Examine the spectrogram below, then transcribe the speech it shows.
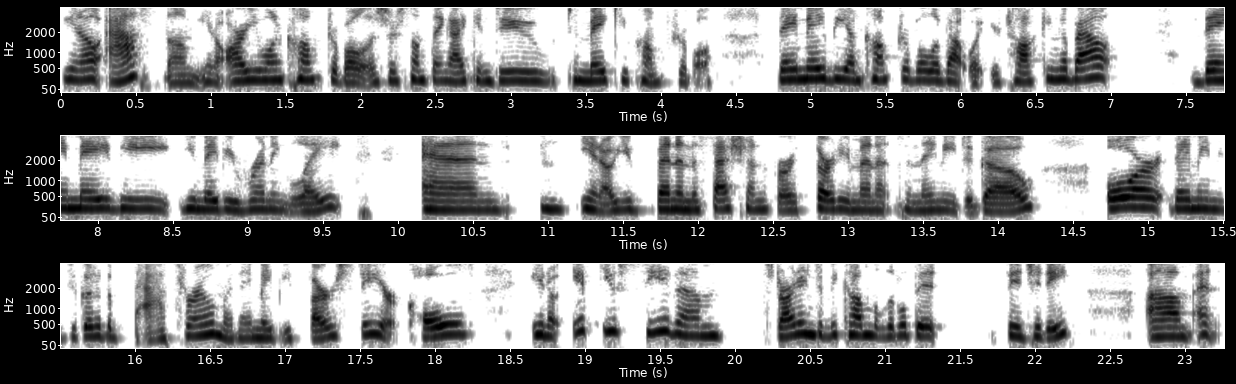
you know ask them you know are you uncomfortable? Is there something i can do to make you comfortable? They may be uncomfortable about what you're talking about. They may be you may be running late and you know you've been in the session for 30 minutes and they need to go or they may need to go to the bathroom or they may be thirsty or cold. You know if you see them starting to become a little bit fidgety um, and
